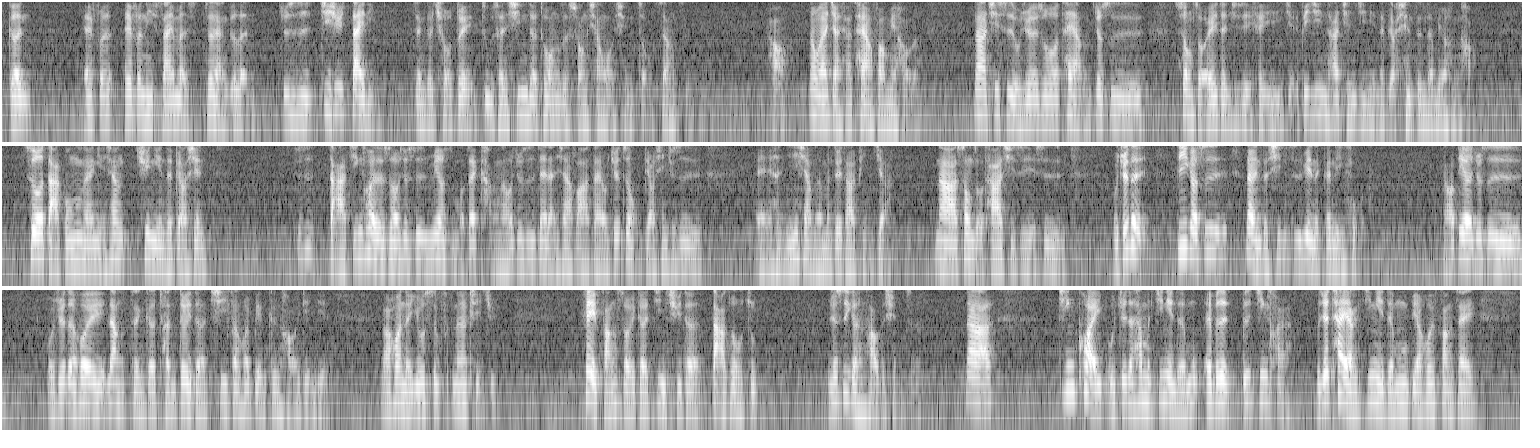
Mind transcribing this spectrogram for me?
跟 Anthony Simons 这两个人，就是继续带领整个球队组成新的拓荒者双枪往前走这样子。好，那我来讲一下太阳方面好了。那其实我觉得说太阳就是送走 A 等，其实也可以理解，毕竟他前几年的表现真的没有很好。说打公路那一年，像去年的表现。就是打金块的时候，就是没有什么在扛，然后就是在篮下发呆。我觉得这种表现就是，诶，很影响人们对他的评价。那送走他，其实也是，我觉得第一个是让你的薪资变得更灵活，然后第二就是，我觉得会让整个团队的气氛会变更好一点点。然后呢，Yusuf Nurkic 可以防守一个禁区的大肉柱，我觉得是一个很好的选择。那。金块，我觉得他们今年的目，哎，不是不是金块啊，我觉得太阳今年的目标会放在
